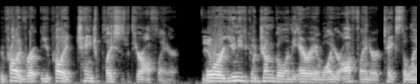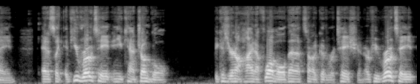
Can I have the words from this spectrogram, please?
You probably ro- you probably change places with your offlaner, Yeah. or you need to go jungle in the area while your offlaner takes the lane. And it's like if you rotate and you can't jungle because you're not high enough level, then that's not a good rotation. Or if you rotate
